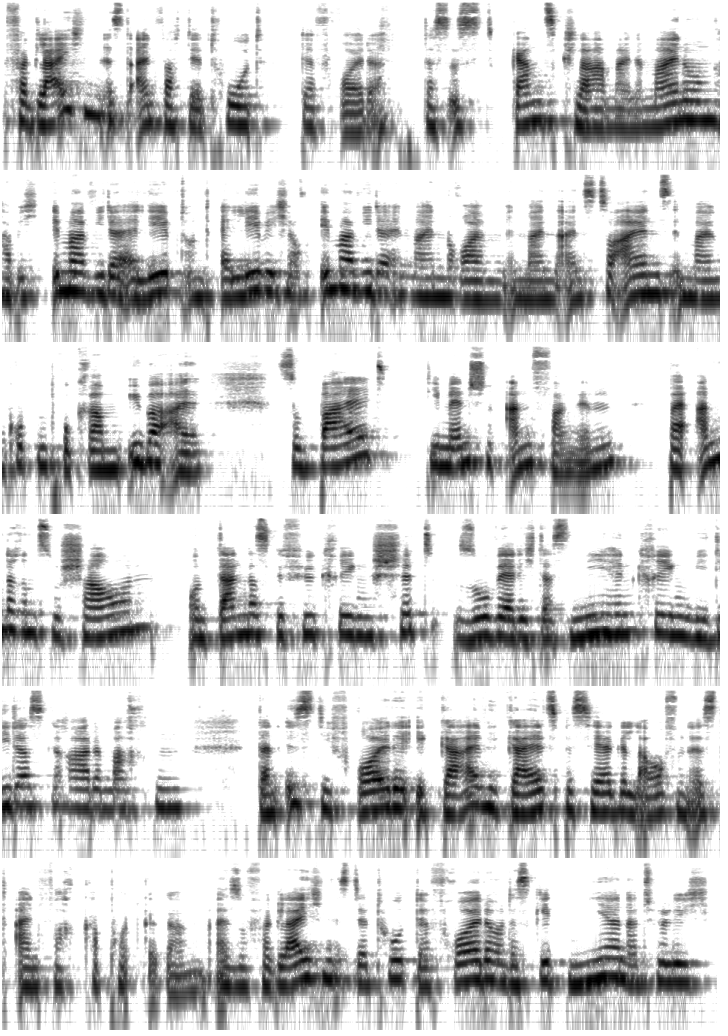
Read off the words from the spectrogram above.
vergleichen ist einfach der Tod der Freude. Das ist ganz klar meine Meinung, habe ich immer wieder erlebt und erlebe ich auch immer wieder in meinen Räumen, in meinen 1 zu 1, in meinen Gruppenprogrammen, überall. Sobald die Menschen anfangen, bei anderen zu schauen, und dann das Gefühl kriegen, shit, so werde ich das nie hinkriegen, wie die das gerade machten, dann ist die Freude, egal wie geil es bisher gelaufen ist, einfach kaputt gegangen. Also vergleichen ist der Tod der Freude und es geht mir natürlich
